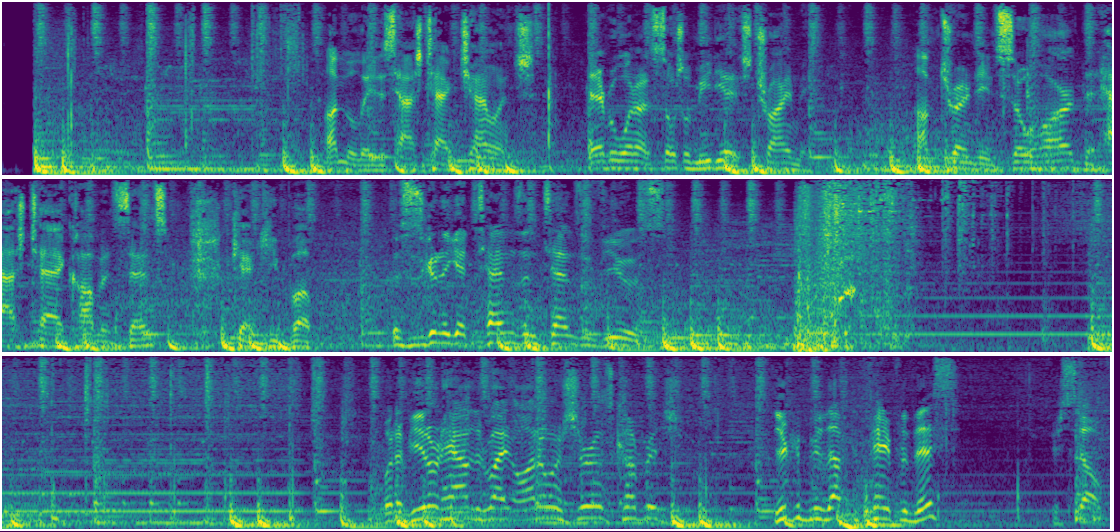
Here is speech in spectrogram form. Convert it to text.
I'm the latest hashtag challenge, and everyone on social media is trying me. I'm trending so hard that hashtag common sense can't keep up. This is gonna get tens and tens of views. But if you don't have the right auto insurance coverage, you could be left to pay for this yourself.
